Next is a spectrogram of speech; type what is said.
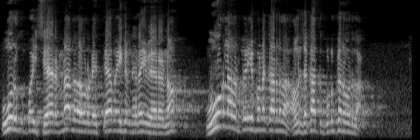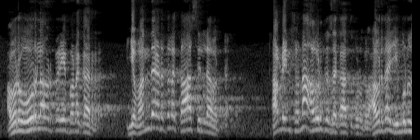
ஊருக்கு போய் சேரணும் அல்லது அவருடைய தேவைகள் நிறைவேறணும். ஊரில் அவர் பெரிய பணக்காரர் தான். அவர் ஜக்காத்து கொடுக்கறவர் தான். அவர் ஊர்ல அவர் பெரிய பணக்காரர். இங்க வந்த இடத்துல காசு இல்லை அவர்கிட்ட அப்படின்னு சொன்னா அவருக்கு ஜக்காத்து கொடுக்கலாம். அவர் தான் இபுனு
